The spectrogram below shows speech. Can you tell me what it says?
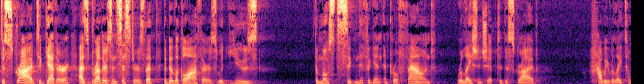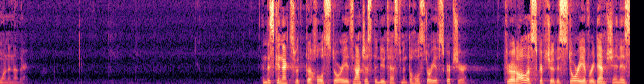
described together as brothers and sisters that the biblical authors would use the most significant and profound relationship to describe how we relate to one another. And this connects with the whole story. It's not just the New Testament, the whole story of Scripture. Throughout all of Scripture, the story of redemption is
